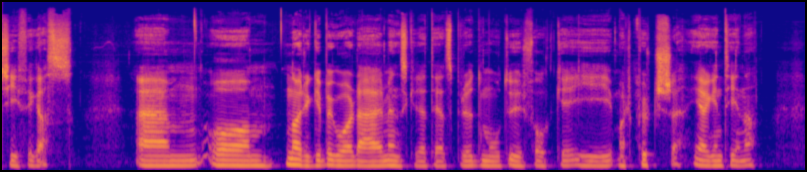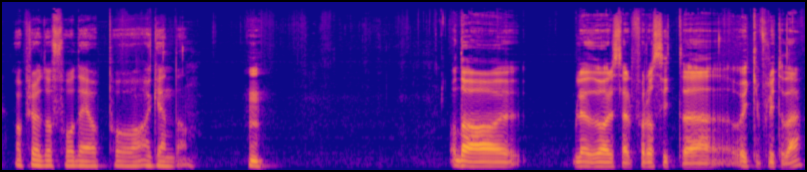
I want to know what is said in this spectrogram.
skifergass. Um, og Norge begår der menneskerettighetsbrudd mot urfolket i Marpuche i Argentina. Og prøvde å få det opp på agendaen. Hmm. Og da ble du arrestert for å sitte og ikke flytte deg?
